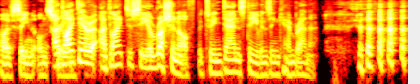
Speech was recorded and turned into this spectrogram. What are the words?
I've seen on screen. I'd like to. I'd like to see a Russian off between Dan Stevens and Ken Branagh.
